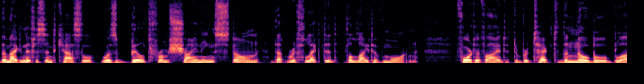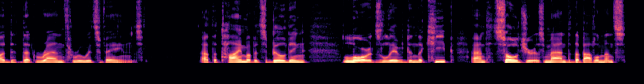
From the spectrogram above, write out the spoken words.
the magnificent castle was built from shining stone that reflected the light of morn, fortified to protect the noble blood that ran through its veins. At the time of its building, lords lived in the keep and soldiers manned the battlements,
